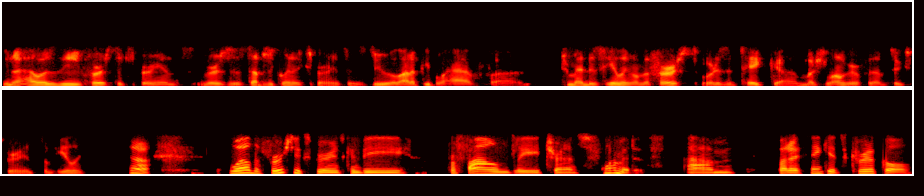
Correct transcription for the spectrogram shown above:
you know how is the first experience versus subsequent experiences? Do a lot of people have uh, tremendous healing on the first, or does it take uh, much longer for them to experience some healing? Yeah, well, the first experience can be profoundly transformative, um, but I think it's critical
